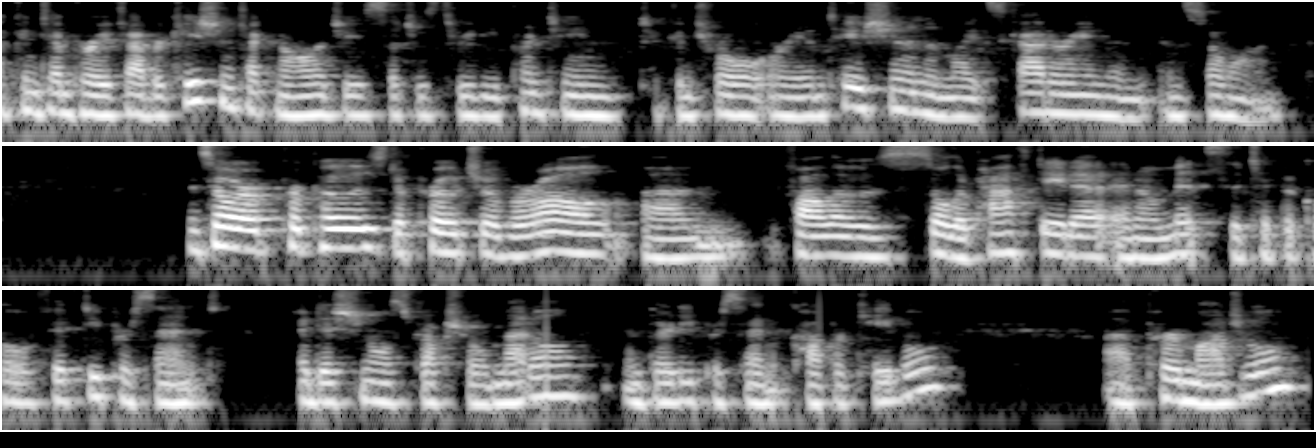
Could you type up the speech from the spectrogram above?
a contemporary fabrication technologies such as 3D printing to control orientation and light scattering and, and so on. And so our proposed approach overall um, follows solar path data and omits the typical 50% additional structural metal and 30% copper cable uh, per module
